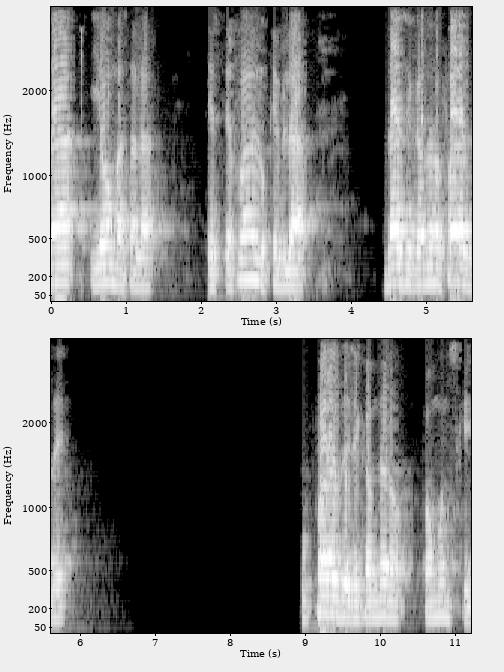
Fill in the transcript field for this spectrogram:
دا یو مسله استقبال القبله دا چې کمونو فرض دی فرض دی چې کمونو په منځ کې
